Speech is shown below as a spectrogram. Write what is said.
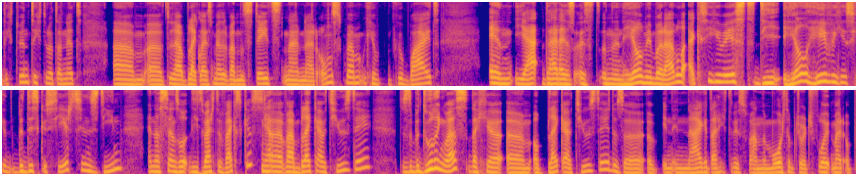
2020, toen dat, net... toen dat Black Lives Matter van de States naar, naar ons kwam ge- gewaaid. En ja, daar is, is een, een heel memorabele actie geweest die heel hevig is bediscussieerd sindsdien. En dat zijn zo die zwarte vakjes Ja. eh, van Blackout Tuesday. Dus de bedoeling was dat je ehm, op Blackout Tuesday, dus eh, in, in nagedachtenis van de moord op George Floyd, maar op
